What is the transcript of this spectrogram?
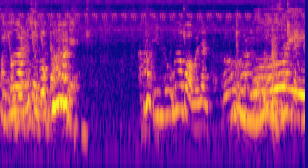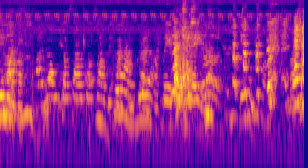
กินเมื่อหรือสิบเมื่อบอกว่าจัน เออหน่อยก่อนมองเศร้าเศร้าเศร้าเศร้าไปหากับเมย์ไม่ได้ดิ้นอะไร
